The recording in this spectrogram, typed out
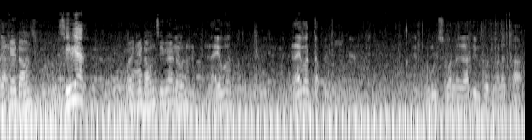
వైకే down continue CVR? Driver driver తప్పింది. రూల్స్ వల్ల కాదు ఇంకోటి వల్ల కాదు.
